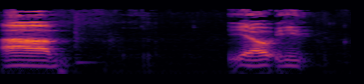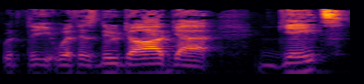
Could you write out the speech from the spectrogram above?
Um, you know, he with the with his new dog uh, Gates.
